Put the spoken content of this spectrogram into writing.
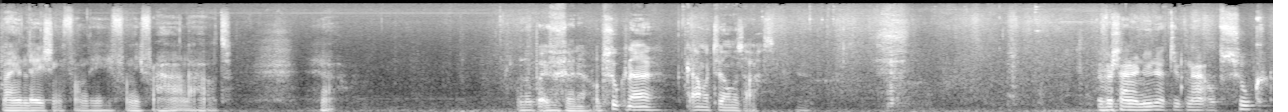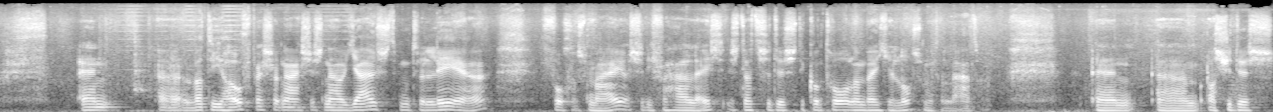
bij een lezing van die, van die verhalen houdt. Ja. We lopen even verder. Op zoek naar kamer 208. We zijn er nu natuurlijk naar op zoek. En wat die hoofdpersonages nou juist moeten leren, volgens mij, als je die verhalen leest, is dat ze dus de controle een beetje los moeten laten. En ehm, als je dus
